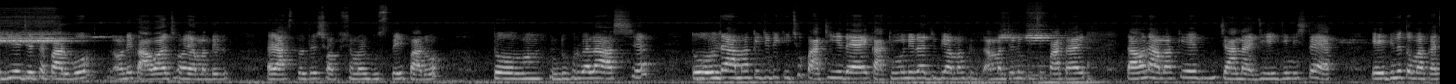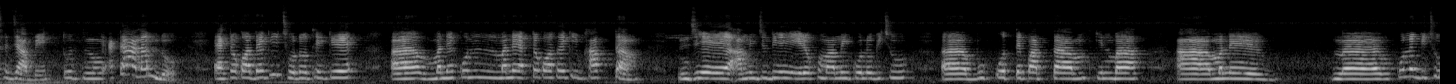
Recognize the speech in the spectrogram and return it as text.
এগিয়ে যেতে পারব। অনেক আওয়াজ হয় আমাদের রাস্তাতে সব সময় বুঝতেই পারো। তো দুপুরবেলা আসছে। তো ওরা আমাকে যদি কিছু পাঠিয়ে দেয় কাকিমণিরা যদি আমাকে আমার জন্য কিছু পাঠায় তাহলে আমাকে জানায় যে এই জিনিসটা এক- এই দিনে তোমার কাছে যাবে। তো একটা আনন্দ। একটা কথা কি ছোট থেকে মানে কোন মানে একটা কথা কি ভাবতাম যে আমি যদি এরকম আমি কোনো কিছু বুক করতে পারতাম কিংবা মানে কোনো কিছু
